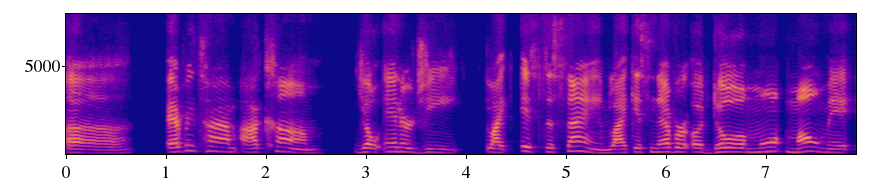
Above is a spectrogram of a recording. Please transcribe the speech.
uh every time i come your energy like it's the same. Like it's never a dull mo- moment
